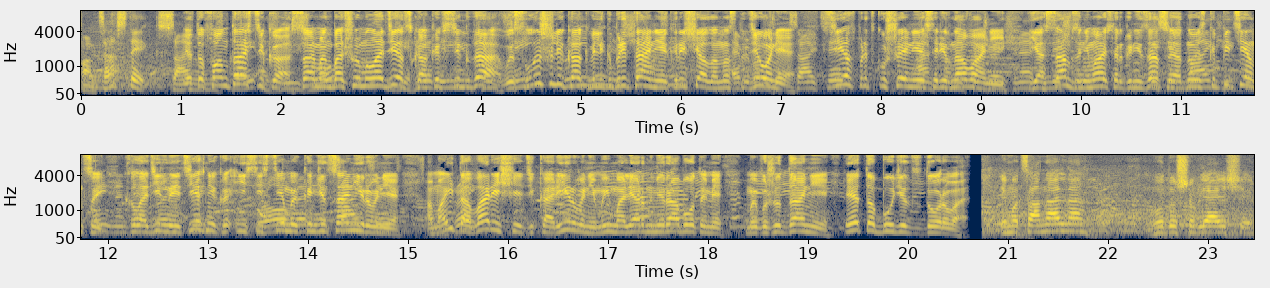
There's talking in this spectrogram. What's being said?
Это фантастика! Саймон большой молодец, как и всегда. Вы слышали, как Великобритания кричала на стадионе? Все в предвкушении соревнований. Я сам занимаюсь организацией одной из компетенций — холодильная техника и системы кондиционирования. А мои товарищи — декорированием и малярными работами. Мы в ожидании. Это будет здорово. Эмоционально, воодушевляюще,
